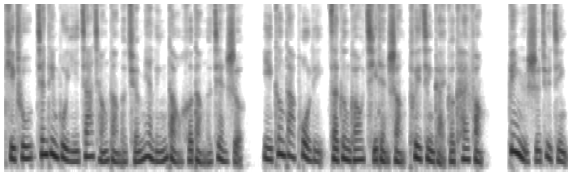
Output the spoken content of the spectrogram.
提出坚定不移加强党的全面领导和党的建设，以更大魄力在更高起点上推进改革开放，并与时俱进，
